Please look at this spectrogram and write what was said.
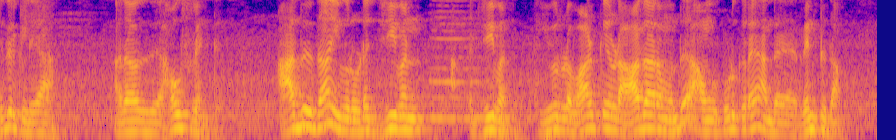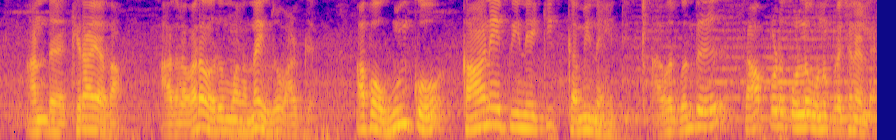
இது இருக்கு இல்லையா? அதாவது ஹவுஸ் ரெண்ட் அதுதான் இவரோட ஜீவன் ஜீவன். இவரோட வாழ்க்கையோட ஆதாரம் வந்து அவங்க கொடுக்குற அந்த ரெண்ட்டு தான். அந்த கிராயா தான். அதில் வர வருமானம் தான் இவர் வாழ்க்கை. அப்போ உன்கோ கானே பீனேக்கு கம்மி நகித்தி அவருக்கு வந்து சாப்பிட கொள்ள ஒன்றும் பிரச்சனை இல்லை.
